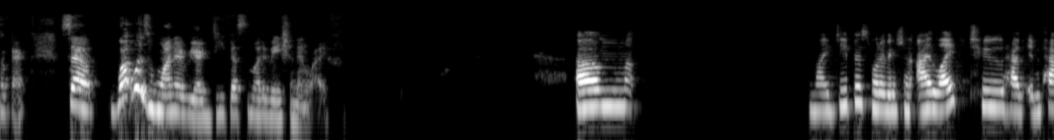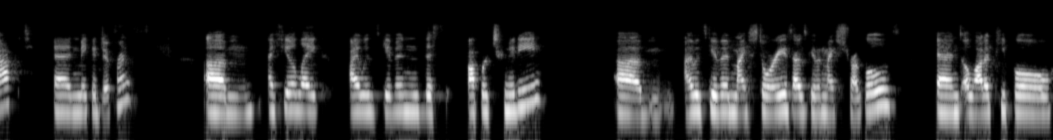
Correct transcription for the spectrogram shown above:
Okay. So, what was one of your deepest motivation in life? Um my deepest motivation, I like to have impact and make a difference. Um I feel like I was given this opportunity. Um I was given my stories, I was given my struggles and a lot of people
